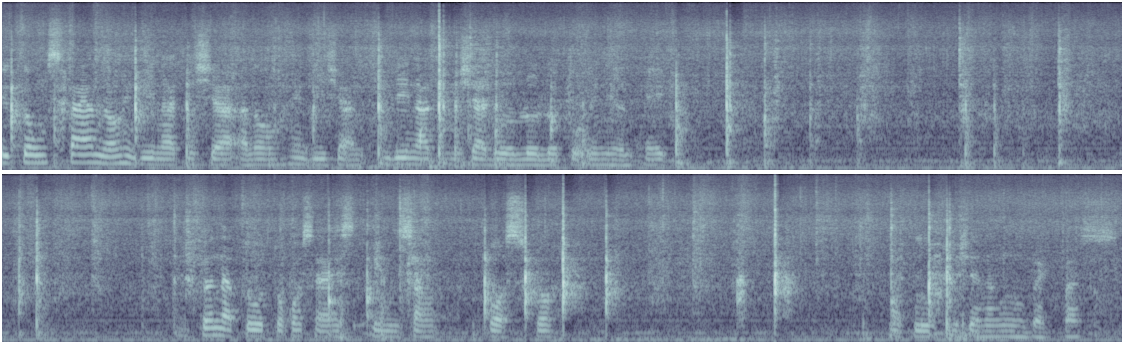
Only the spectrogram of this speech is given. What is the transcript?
Itong stand, no, hindi natin siya, ano, hindi siya, hindi natin masyado lulutuin yung egg. Ito natuto ko sa isang boss ko. Nagluto siya ng breakfast.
